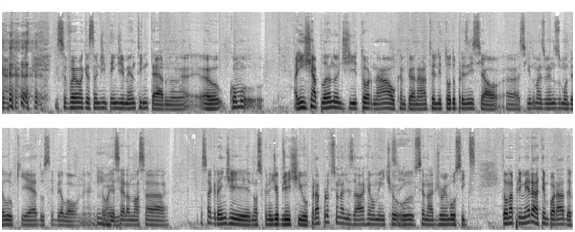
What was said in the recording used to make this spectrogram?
Isso foi uma questão de entendimento interno, né? Eu, como a gente tinha plano de tornar o campeonato ele todo presencial, ah, seguindo mais ou menos o modelo que é do CBLOL, né? Então Uhum. esse era a nossa nossa grande nosso grande objetivo para profissionalizar realmente o, o cenário de Rainbow Six. Então na primeira temporada,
